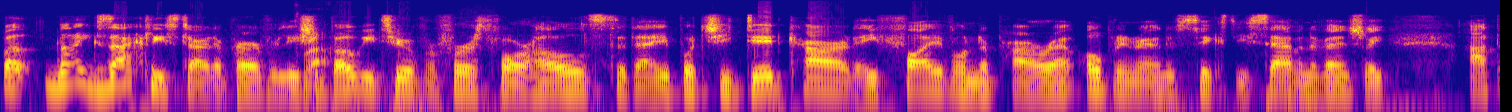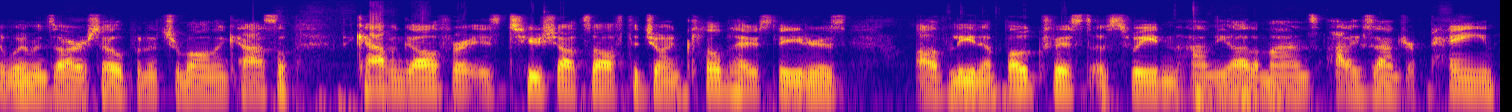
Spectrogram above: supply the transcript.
well, not exactly started perfectly. She bogeyed two of her first four holes today, but she did card a five under par opening round of 67 eventually at the Women's Irish Open at Dromoland Castle. The Cavan golfer is two shots off the joint clubhouse leaders of Lena Boqvist of Sweden and the Isle of Man's Alexandra Payne.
